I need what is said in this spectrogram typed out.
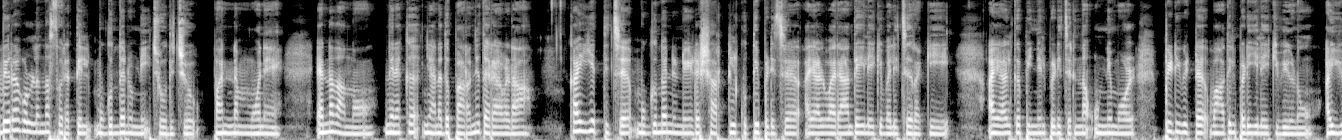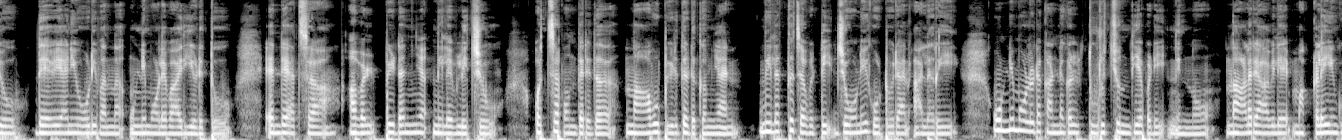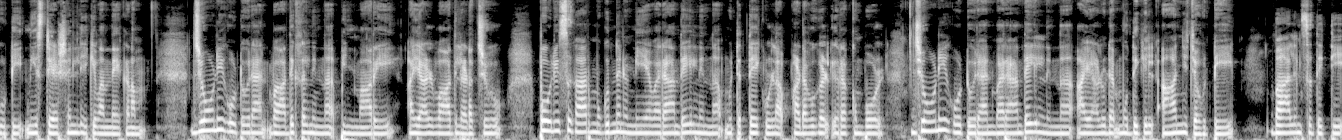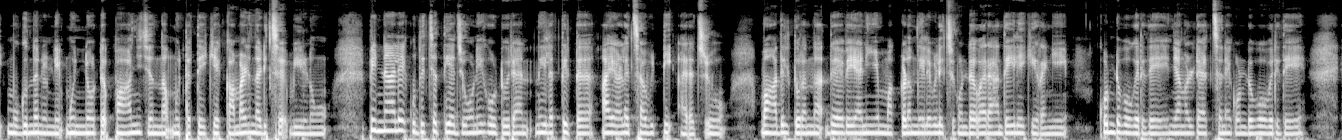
വിറകൊള്ളുന്ന സ്വരത്തിൽ മുകുന്ദനുണ്ണി ചോദിച്ചു. പന്നം മോനെ എന്നതാന്നോ? നിനക്ക് ഞാനത് പറഞ്ഞു തരാവടാ. കൈയെത്തിച്ച് മുകുന്ദനുണ്ണിയുടെ ഷർട്ടിൽ കുത്തിപ്പിടിച്ച് അയാൾ വരാന്തയിലേക്ക് വലിച്ചിറക്കി. അയാൾക്ക് പിന്നിൽ പിടിച്ചിരുന്ന ഉണ്ണിമോൾ പിടിവിട്ട് വാതിൽപ്പടിയിലേക്ക് വീണു. അയ്യോ ദേവയാനി ഓടി വന്ന് ഉണ്ണിമോളെ വാരിയെടുത്തു. എന്റെ അച്ഛ അവൾ പിടഞ്ഞ് നിലവിളിച്ചു. ഒച്ച പൊന്തരുത് നാവു പിഴുതെടുക്കും ഞാൻ. നിലത്ത് ചവിട്ടി ജോണി കൂട്ടൂരാൻ അലറി. ഉണ്ണിമോളുടെ കണ്ണുകൾ തുറിച്ചുന്തിയപടി നിന്നു. നാളെ രാവിലെ മക്കളെയും കൂട്ടി നീ സ്റ്റേഷനിലേക്ക് വന്നേക്കണം. ജോണി കൂട്ടൂരാൻ വാതിക്കൽ നിന്ന് പിന്മാറി. അയാൾ വാതിലടച്ചു. പോലീസുകാർ മുകുന്ദനുണ്ണിയെ വരാന്തയിൽ നിന്ന് മുറ്റത്തേക്കുള്ള പടവുകൾ ഇറക്കുമ്പോൾ ജോണി കൂട്ടൂരാൻ വരാന്തയിൽ നിന്ന് അയാളുടെ മുതുകിൽ ആഞ്ഞു ചവിട്ടി. ബാലൻസ് തെറ്റി മുകുന്ദനുണ്ണി മുന്നോട്ട് പാഞ്ഞു ചെന്ന് മുറ്റത്തേക്ക് കമഴ്ന്നടിച്ച് വീണു. പിന്നാലെ കുതിച്ചെത്തിയ ജോണി കോട്ടൂരാൻ നിലത്തിട്ട് അയാളെ ചവിട്ടി അരച്ചു. വാതിൽ തുറന്ന് ദേവയാനിയും മക്കളും നിലവിളിച്ചുകൊണ്ട് വരാന്തയിലേക്ക് ഇറങ്ങി. കൊണ്ടുപോകരുതേ ഞങ്ങളുടെ അച്ഛനെ കൊണ്ടുപോകരുതേ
